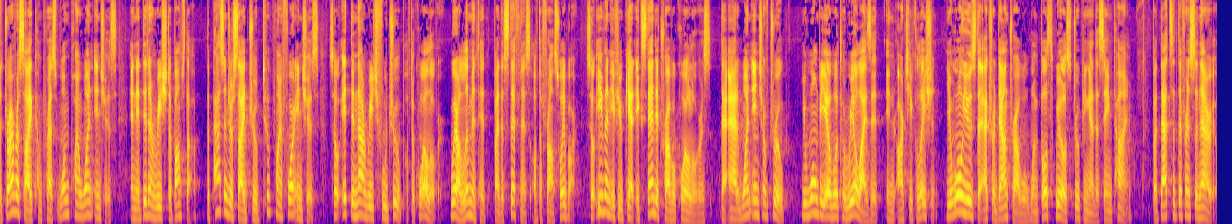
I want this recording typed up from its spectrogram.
the driver's side compressed 1.1 inches and it didn't reach the bump stop. The passenger side drooped 2.4 inches, so it did not reach full droop of the coilover. We are limited by the stiffness of the front sway bar. So even if you get extended travel coilovers that add 1 inch of droop, you won't be able to realize it in articulation. You will use the extra down travel when both wheels drooping at the same time, but that's a different scenario.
